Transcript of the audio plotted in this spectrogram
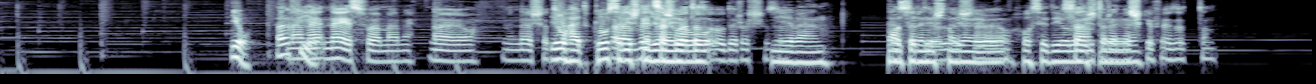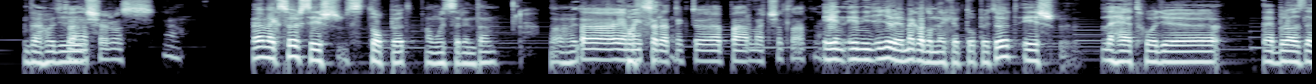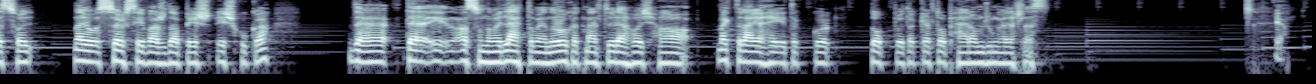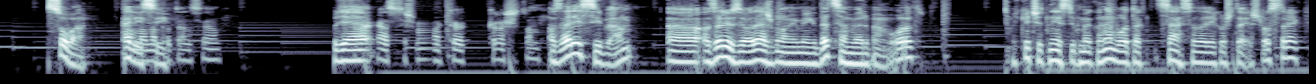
Jó. Hát ne, ne, nehéz felmenni. Nagyon jó. Minden esetre. Jó, hát Closer is nagyon jó. volt az Oderos. Nyilván. Santorin is nagyon jó. Hosszi Diolo is nagyon is kifejezetten. De hogy se rossz. Ja. Meg Cersei is top 5, amúgy szerintem. Szóval, hogy uh, én még szeretnék tőle pár meccset látni. Én, én így egyelőre megadom neki a top 5-öt, és lehet, hogy uh, ebből az lesz, hogy na jó, Cersei vasdap és, és kuka, de, de én azt mondom, hogy láttam olyan dolgokat már tőle, hogy ha megtalálja a helyét, akkor top 5, akár top 3 dzsungeles lesz. Ja. Szóval, Elisi. Ugye... Ezt is meg kell kerestem. Az Elisi-ben az előző adásban, ami még decemberben volt, egy kicsit néztük meg, hogy nem voltak 100%-os teljes rosterek,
